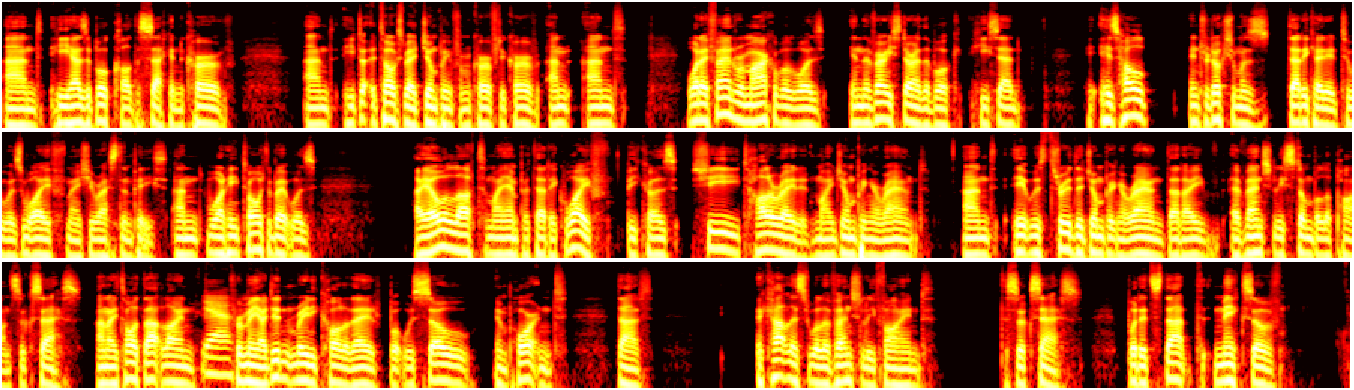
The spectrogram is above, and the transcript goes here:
And he has a book called The Second Curve. And he t- talks about jumping from curve to curve. And, and what I found remarkable was in the very start of the book, he said his whole introduction was dedicated to his wife, may she rest in peace. And what he talked about was I owe a lot to my empathetic wife because she tolerated my jumping around. And it was through the jumping around that I eventually stumbled upon success. And I thought that line, yeah. for me, I didn't really call it out, but was so important that a catalyst will eventually find the success. But it's that mix of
